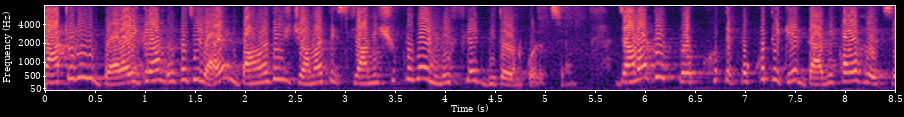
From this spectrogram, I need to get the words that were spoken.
নাটোরের বড়াইগ্রাম উপজেলায় বাংলাদেশ জামায়াত ইসলামী শুক্রবার লিফলেট বিতরণ করেছে। জামায়াতের পক্ষ থেকে দাবি করা হয়েছে,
